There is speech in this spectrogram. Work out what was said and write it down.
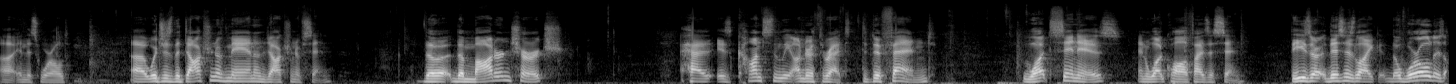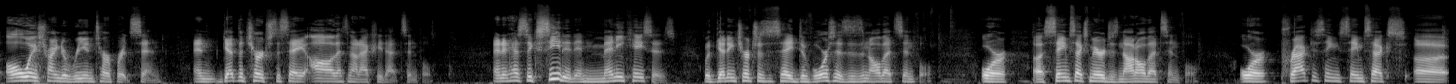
uh, in this world, uh, which is the doctrine of man and the doctrine of sin. The, the modern church has, is constantly under threat to defend what sin is and what qualifies as sin. These are, this is like the world is always trying to reinterpret sin and get the church to say, oh, that's not actually that sinful. And it has succeeded in many cases with getting churches to say divorces isn't all that sinful, or uh, same sex marriage is not all that sinful, or practicing same sex uh,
